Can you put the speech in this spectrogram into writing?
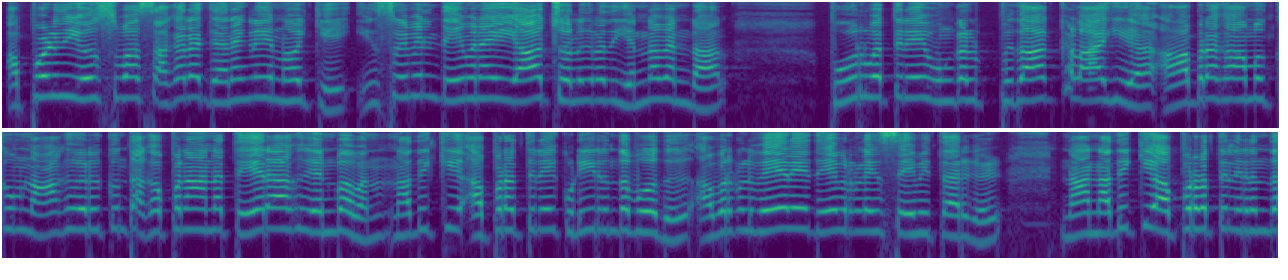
அப்பொழுது யோசுவா சகல ஜனங்களையும் நோக்கி இஸ்ரவேலின் தேவனை யார் சொல்கிறது என்னவென்றால் பூர்வத்திலே உங்கள் பிதாக்களாகிய ஆபிரகாமுக்கும் நாகருக்கும் தகப்பனான தேராகு என்பவன் நதிக்கு அப்புறத்திலே குடியிருந்தபோது அவர்கள் வேறே தேவர்களை சேவித்தார்கள். நான் நதிக்கு அப்புறத்தில் இருந்த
